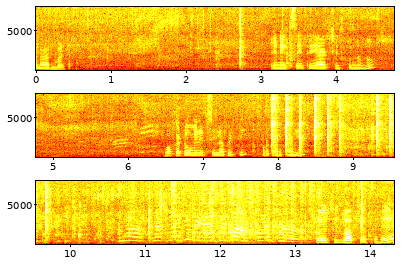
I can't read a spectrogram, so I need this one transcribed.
అలా అనమాట నేను ఎగ్స్ అయితే యాడ్ చేస్తున్నాను. ఒక టూ మినిట్స్ ఇలా పెట్టి అప్పుడు కడపాలి देर से बात करते हैं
